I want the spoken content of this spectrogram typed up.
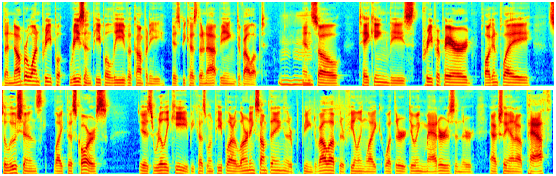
the number one pre- reason people leave a company is because they're not being developed. Mm-hmm. And so taking these pre prepared, plug and play solutions like this course is really key because when people are learning something, they're being developed, they're feeling like what they're doing matters and they're actually on a path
